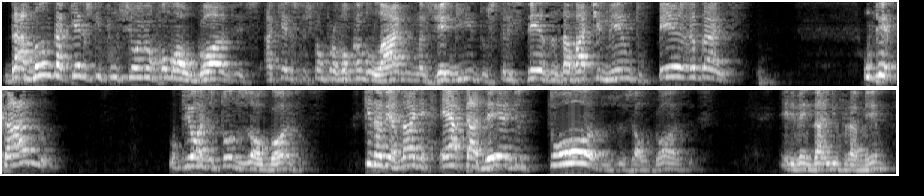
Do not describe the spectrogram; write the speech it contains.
da mão daqueles que funcionam como algozes, aqueles que estão provocando lágrimas, gemidos, tristezas, abatimento, perdas. O pecado, o pior de todos os algozes, que na verdade é a cadeia de todos os algozes. Ele vem dar livramento.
